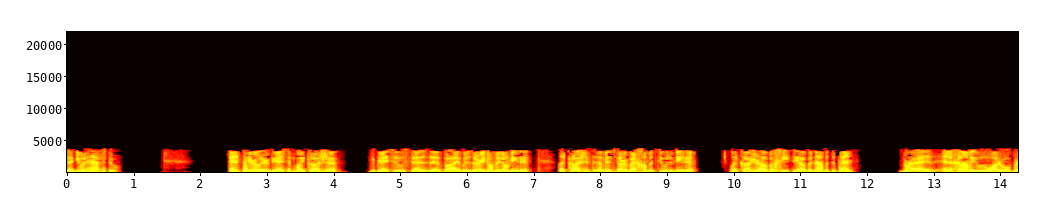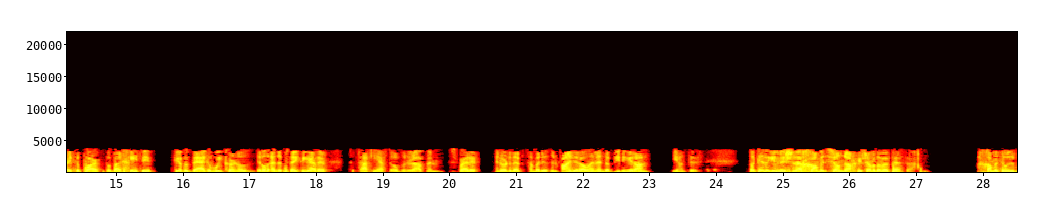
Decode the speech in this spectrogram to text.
Then you would have to. And purely Rabbi Yosef like kasha, Rabbi Yosef who says that by but Azari normally don't need it, like kasha, I mean sorry, by chametz you wouldn't need it. Like kasha haba chiti haba nam, it depends. Bread and a chanami with water will break apart. But by chiti, if you have a bag of wheat kernels, it'll end up staying together. So taki have to open it up and spread it in order that somebody doesn't find it all and end up eating it on Yantif. Look at the Mishnah. Chametz shall nachri shavar Pesach. Chametz was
